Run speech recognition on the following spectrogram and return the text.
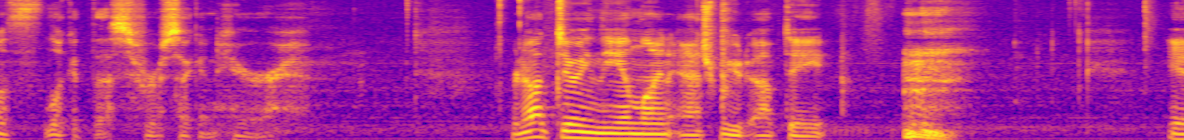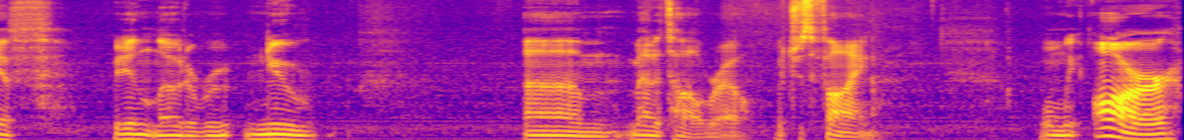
let's look at this for a second here. We're not doing the inline attribute update if we didn't load a new um, metatile row, which is fine. When we are,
